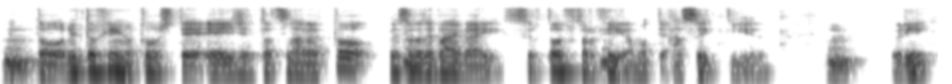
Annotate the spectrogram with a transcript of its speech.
うんえっと、レッドフィンを通してエージェントとつながると、でそこで売買すると、そのフィーがもっと安いっていううん。売り。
